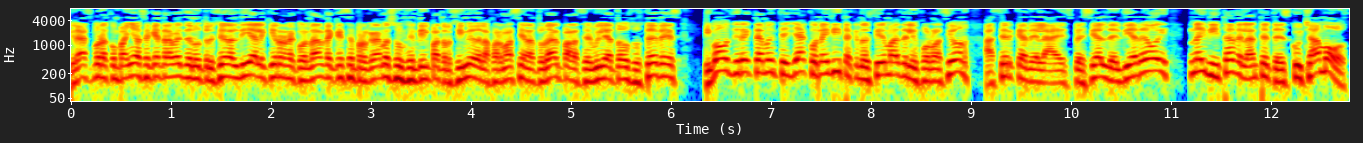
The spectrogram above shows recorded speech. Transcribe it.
Gracias por acompañarnos aquí a través de Nutrición al Día. Le quiero recordar de que este programa es un gentil patrocinio de la Farmacia Natural para servirle a todos ustedes. Y vamos directamente ya con Neidita que nos tiene más de la información acerca de la especial del día de hoy. Neidita, adelante, te escuchamos.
